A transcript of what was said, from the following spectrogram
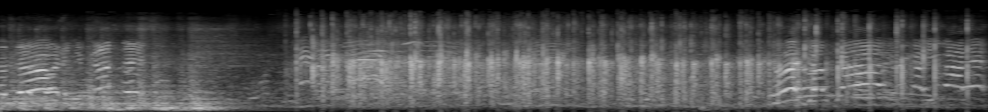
JoJo, you got this. Good, JoJo. Here we go. You got it.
